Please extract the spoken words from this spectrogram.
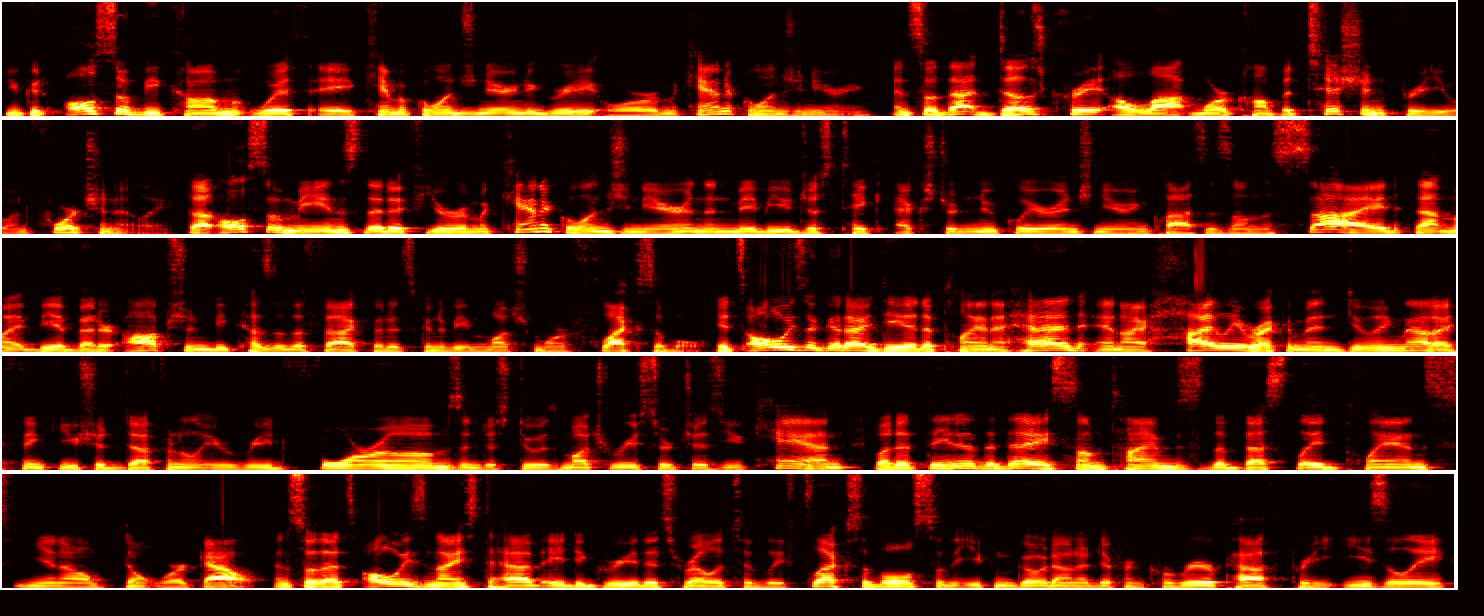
you could also become with a chemical engineering degree or mechanical engineering. And so that does create a lot more competition for you, unfortunately. That also means that if you're a mechanical engineer and then maybe you just take extra nuclear engineering classes on the side, that might be a better option because of the fact that it's going to be much more flexible. It's always a good idea to plan ahead and I highly recommend doing that. I think you should definitely read forums and just do as much research as you can. But at the end of the day, sometimes the best laid plans, you know, don't work out. And so that's always nice to have a degree that's relatively flexible so that you can go down a different career path pretty easily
